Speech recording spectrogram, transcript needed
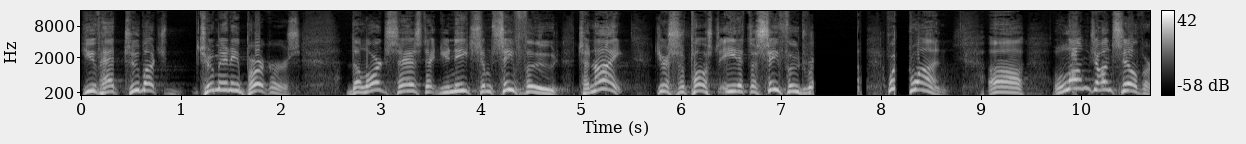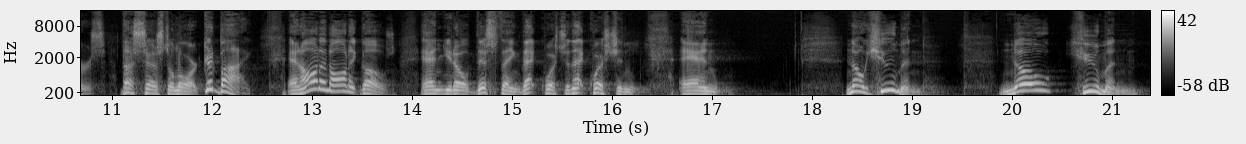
You've had too much, too many burgers. The Lord says that you need some seafood tonight. You're supposed to eat at the seafood restaurant. Which one? Uh, Long John Silver's, thus says the Lord. Goodbye. And on and on it goes. And, you know, this thing, that question, that question. And no human, no human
